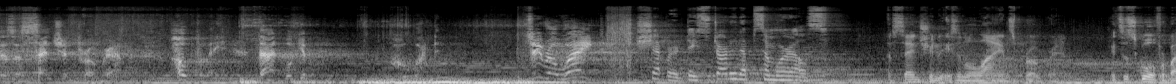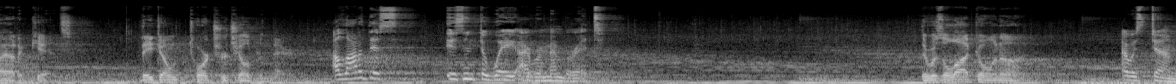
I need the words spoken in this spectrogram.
Alliance's Ascension program. Hopefully, that will give. Who what? Zero, wait! Shepard, they started up somewhere else. Ascension is an alliance program. It's a school for biotic kids. They don't torture children there. A lot of this isn't the way I remember it. There was a lot going on. I was dumb.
